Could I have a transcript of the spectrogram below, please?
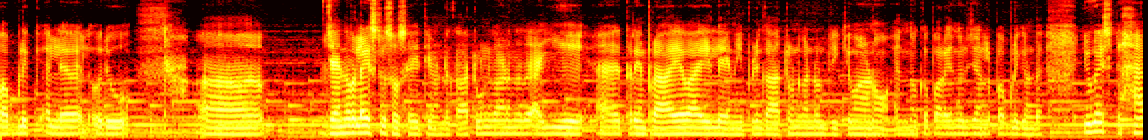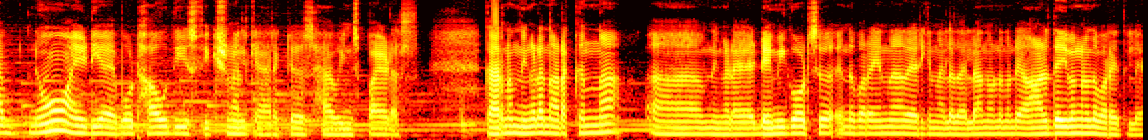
പബ്ലിക് അല്ലെ ഒരു ജനറലൈസ്ഡ് സൊസൈറ്റി ഉണ്ട്. കാർട്ടൂൺ കാണുന്നത് അയ്യേ ഇത്രയും പ്രായമായില്ലേ നീ ഇപ്പോഴും കാർട്ടൂൺ കണ്ടുകൊണ്ടിരിക്കുവാണോ എന്നൊക്കെ പറയുന്ന ഒരു ജനറൽ പബ്ലിക് ഉണ്ട്. You guys have no idea about how these fictional characters have inspired us കാരണം നിങ്ങളുടെ നടക്കുന്ന നിങ്ങളുടെ ഡെമിഗോഡ്സ് എന്ന് പറയുന്നതായിരിക്കും നല്ലത് അല്ലാന്നുണ്ടെന്നുണ്ടെങ്കിൽ ആൾ ദൈവങ്ങൾ എന്ന് പറയത്തില്ലേ?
